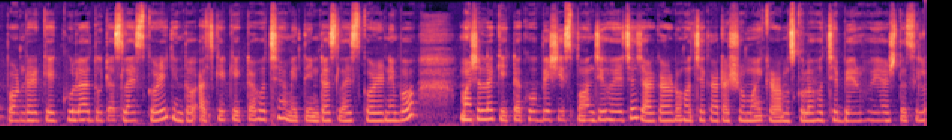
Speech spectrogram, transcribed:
এক পন্ডের কেকগুলো দুটা স্লাইস করি, কিন্তু আজকের কেকটা হচ্ছে আমি তিনটা স্লাইস করে নেব। মাসাল্লাহ কেকটা খুব বেশি স্পঞ্জি হয়েছে, যার কারণে হচ্ছে কাটার সময় ক্রামসগুলো হচ্ছে বের হয়ে আসতেছিল।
